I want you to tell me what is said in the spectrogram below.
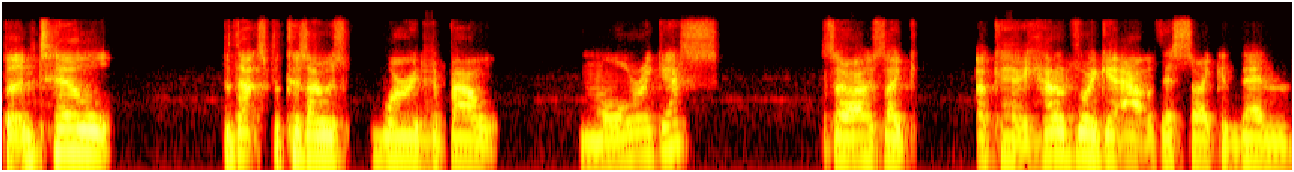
But until, but that's because I was worried about more, I guess. So I was like, okay, how do I get out of this so I can then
